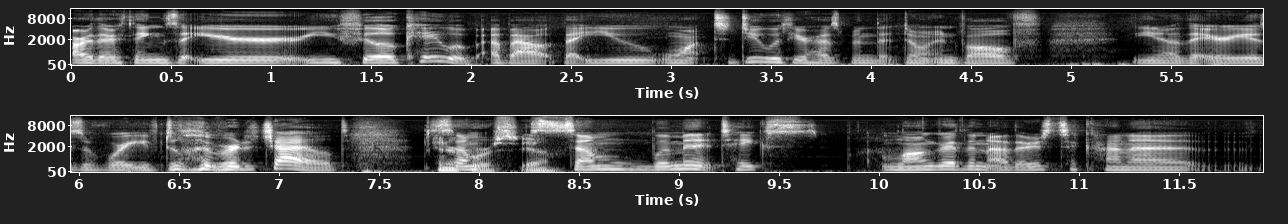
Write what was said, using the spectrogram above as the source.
are there things that you're you feel okay with, about that you want to do with your husband that don't involve, you know, the areas of where you've delivered a child? Intercourse, some, yeah. Some women it takes longer than others to kind of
